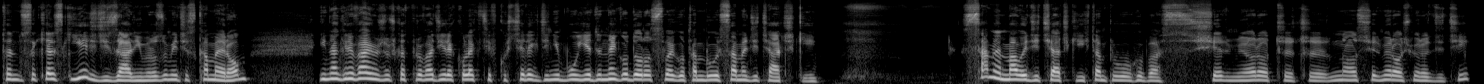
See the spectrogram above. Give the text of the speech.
ten Sekielski jeździ za nim, rozumiecie, z kamerą. I nagrywają, że na przykład prowadzi rekolekcję w kościele, gdzie nie było jednego dorosłego, tam były same dzieciaczki same małe dzieciaczki, ich tam było chyba siedmioro, czy, czy no siedmioro, ośmioro dzieci.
